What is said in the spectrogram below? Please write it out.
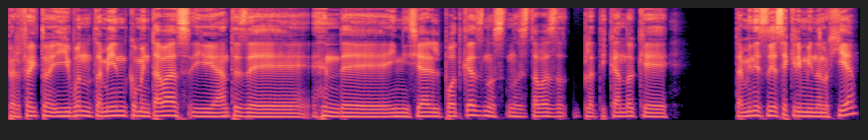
perfecto. Y bueno, también comentabas y antes de, de iniciar el podcast nos, nos estabas platicando que también estudiaste criminología.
